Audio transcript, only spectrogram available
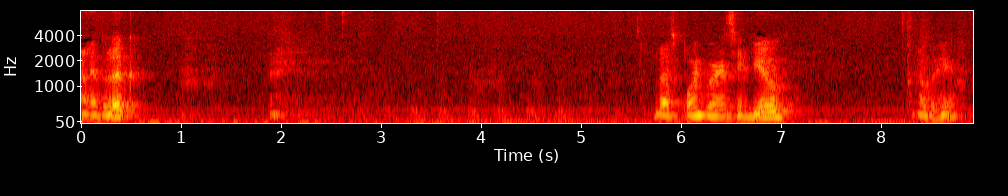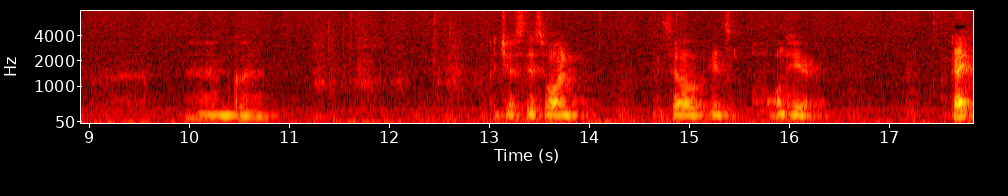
and have a look. Last point where it's in view, over here. I'm gonna adjust this one so it's on here. Okay.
